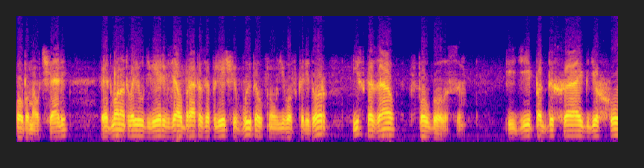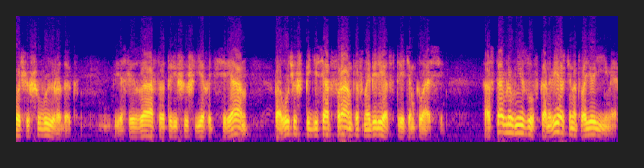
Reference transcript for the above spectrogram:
Оба молчали. Эдмон отворил дверь, взял брата за плечи, вытолкнул его в коридор и сказал в полголоса. «Иди подыхай, где хочешь, выродок. Если завтра ты решишь ехать в Сириан, получишь 50 франков на билет в третьем классе. Оставлю внизу в конверте на твое имя».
